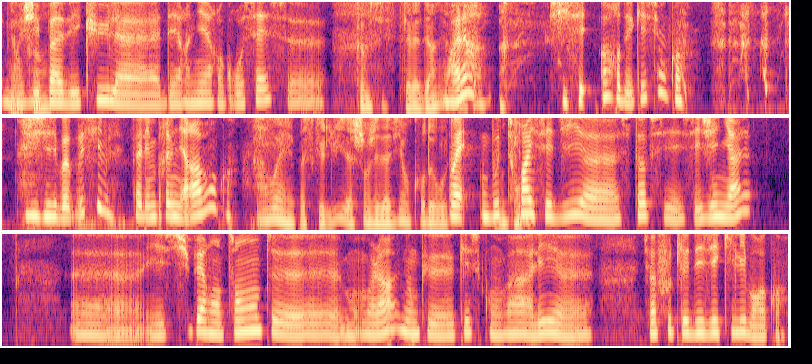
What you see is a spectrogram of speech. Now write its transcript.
Mais moi, j'ai enfin. pas vécu la dernière grossesse. Comme si c'était la dernière. Voilà. dis, c'est hors de question quoi. je dis, c'est pas possible. Fallait me prévenir avant quoi. Ah ouais, parce que lui, il a changé d'avis en cours de route. Ouais, au bout de trois, il s'est dit euh, stop, c'est c'est génial. Euh, il est super entente. euh, bon, voilà, donc qu'est-ce qu'on va aller. tu vas foutre le déséquilibre, quoi.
